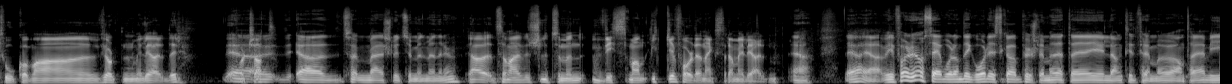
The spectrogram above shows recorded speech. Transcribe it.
2,14 eh, milliarder fortsatt. Ja, Som er sluttsummen, mener du? Ja, Som er sluttsummen hvis man ikke får den ekstra milliarden. Ja, ja. ja. Vi får jo se hvordan det går. De skal pusle med dette i lang tid fremover, antar jeg. Vi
